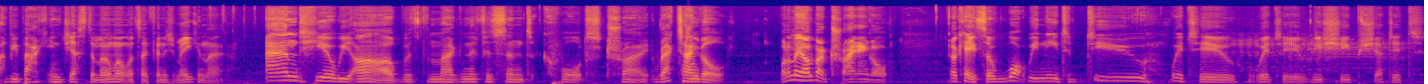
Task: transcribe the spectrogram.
I'll be back in just a moment once I finish making that. And here we are with the magnificent quartz tri rectangle. What am I on about triangle? Okay, so what we need to do, where to, where to, these sheep shut it.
